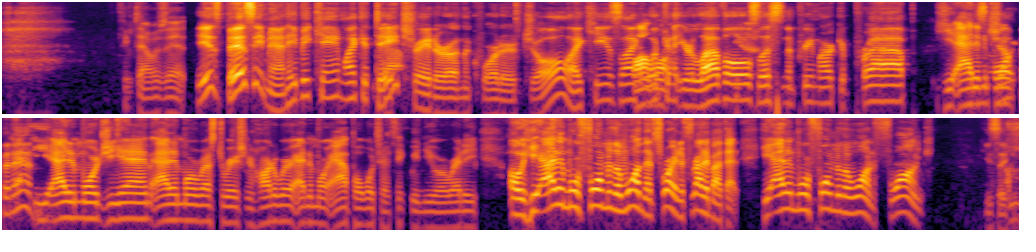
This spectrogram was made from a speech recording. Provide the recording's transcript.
I think that was it. He is busy, man. He became like a day Yeah. trader on the quarter, Joel. Like he's like looking at your levels, listening to pre-market prep. He added He's more. jumping in. He added more GM, added more restoration hardware, added more Apple, which I think we knew already. Oh, he added more Formula One. That's right. I forgot about that. He added more Formula One. Flunk. He's a I'm-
